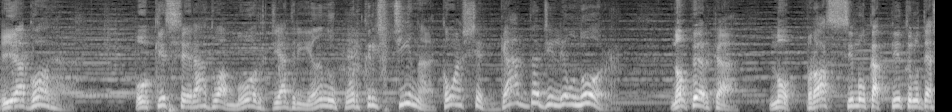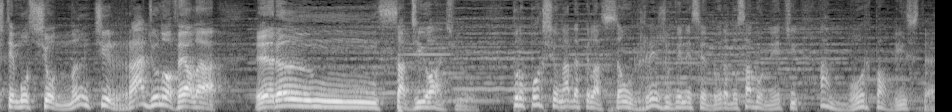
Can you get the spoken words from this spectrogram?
E agora? O que será do amor de Adriano por Cristina com a chegada de Leonor? Não perca! No próximo capítulo desta emocionante radionovela Herança de Ódio, proporcionada pela ação rejuvenescedora do sabonete Amor Paulista,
